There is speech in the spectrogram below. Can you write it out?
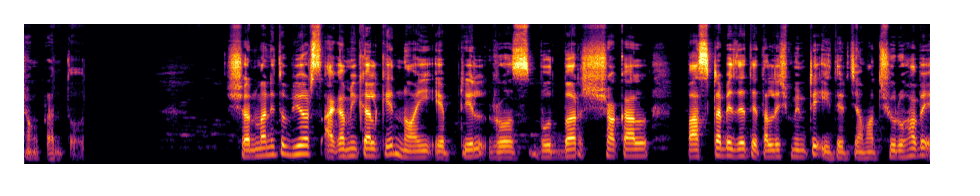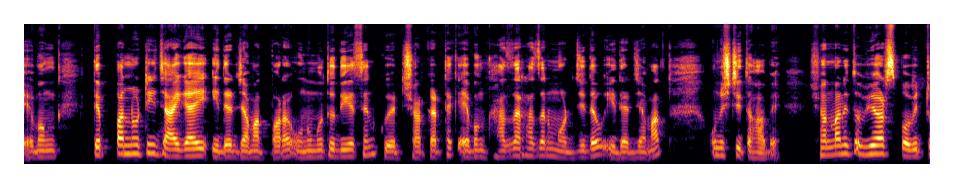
সংক্রান্ত। সম্মানিত ভিউয়ার্স আগামীকালকে নয় এপ্রিল, রোজ বুধবার সকাল পাঁচটা বেজে তেতাল্লিশ মিনিটে ঈদের জামাত শুরু হবে এবং তেপ্পান্নটি জায়গায় ঈদের জামাত পড়ার অনুমতি দিয়েছেন কুয়েত সরকার থেকে এবং হাজার হাজার মসজিদেও ঈদের জামাত অনুষ্ঠিত হবে। সম্মানিত ভিউয়ার্স পবিত্র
